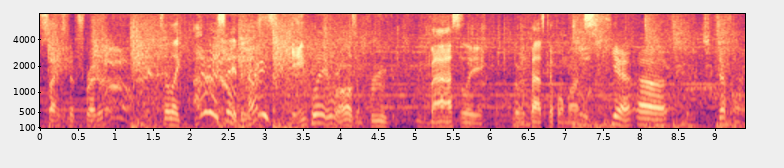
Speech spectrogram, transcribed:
Sidestep shredder. So, like, I'm gonna say, Dnarii's gameplay overall has improved vastly over the past couple of months. Yeah. Uh, definitely.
